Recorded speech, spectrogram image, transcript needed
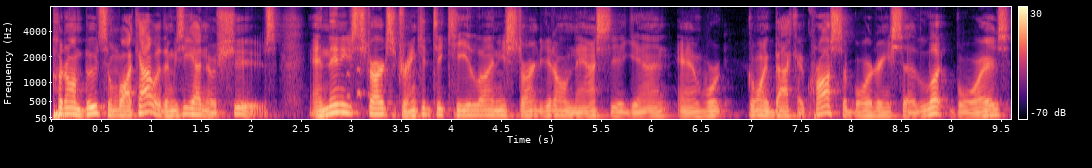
put on boots and walk out with him because he had no shoes. And then he starts drinking tequila and he's starting to get all nasty again. And we're going back across the border. And he said, Look, boys,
